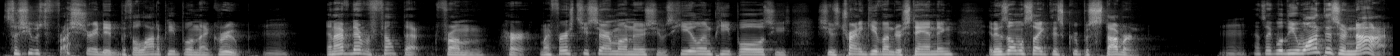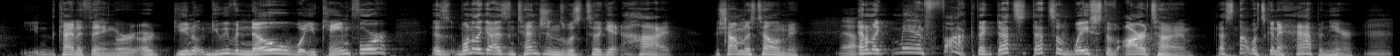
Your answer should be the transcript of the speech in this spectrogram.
so she was frustrated with a lot of people in that group, Mm. and I've never felt that from her. My first two ceremonies, she was healing people. She she was trying to give understanding. It was almost like this group was stubborn. Mm. It's like, well, do you want this or not? Kind of thing, or or do you know? Do you even know what you came for? Is one of the guy's intentions was to get high. The shaman was telling me, Yeah. and I'm like, man, fuck, like that's that's a waste of our time. That's not what's gonna happen here. Mm.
